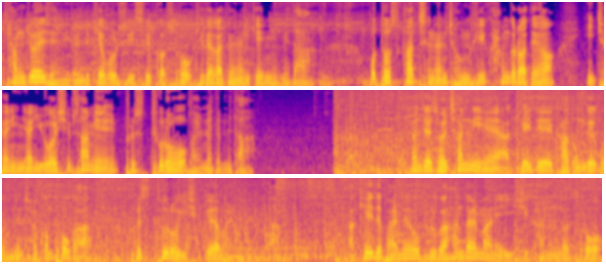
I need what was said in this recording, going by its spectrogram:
창조의 재미를 느껴볼 수 있을 것으로 기대가 되는 게임입니다. 오토스타츠는 정식 한글화되어 2002년 6월 13일 플스2로 발매됩니다. 현재 절찬리에 아케이드에 가동되고 있는 철권포가 플스2로 이식되어 발매됩니다. 아케이드 발매 후 불과 한 달 만에 이식하는 것으로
